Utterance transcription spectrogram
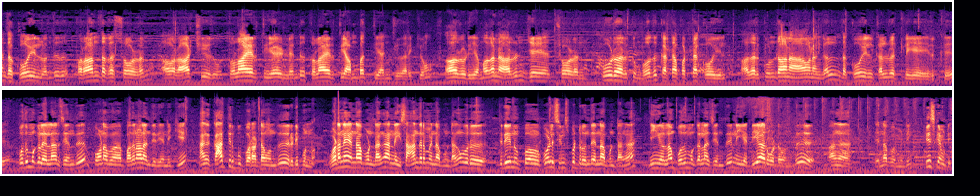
அந்த கோயில் வந்து பராந்தக சோழன் அவர் ஆட்சி தொள்ளாயிரத்தி ஏழுலேருந்து தொள்ளாயிரத்தி ஐம்பத்தி அஞ்சு வரைக்கும். அவருடைய மகன் அருஞ்சய சோழன் கூட இருக்கும்போது கட்டப்பட்ட கோயில். அதற்குண்டான ஆவணங்கள் இந்த கோயில் கல்வெட்டிலேயே இருக்கு. பொதுமக்கள் எல்லாரும் சேர்ந்து போன பதினாலாம் தேதி அன்னைக்கு நாங்கள் காத்திருப்பு போராட்டம் வந்து ரெடி பண்ணோம். உடனே என்ன பண்ணிட்டாங்க? அன்னைக்கு சாயந்தரம் என்ன பண்ணிட்டாங்க? ஒரு திடீர்னு இப்போ போலீஸ் இன்ஸ்பெக்டர் வந்து என்ன பண்ணிட்டாங்க? நீங்க எல்லாம் பொதுமக்கள் எல்லாம் சேர்ந்து நீங்க டிஆர்ஓட்ட வந்து வாங்க. என்ன meeting peace committee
